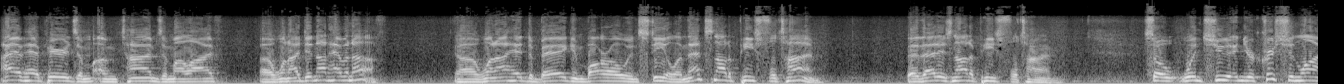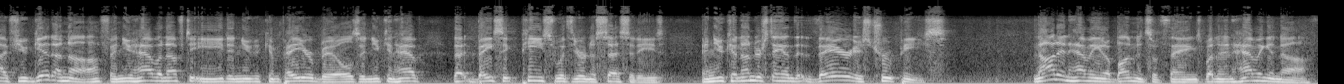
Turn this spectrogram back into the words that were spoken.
I have had periods of um, times in my life uh, when I did not have enough, uh, when I had to beg and borrow and steal, and that's not a peaceful time. That is not a peaceful time. So once you, in your Christian life, you get enough and you have enough to eat and you can pay your bills and you can have that basic peace with your necessities and you can understand that there is true peace. Not in having an abundance of things, but in having enough.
